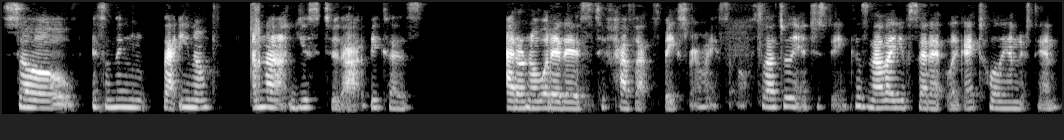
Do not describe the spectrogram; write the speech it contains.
So it's something that, you know, I'm not used to that because I don't know what it is to have that space for myself. So that's really interesting because now that you've said it, like I totally understand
